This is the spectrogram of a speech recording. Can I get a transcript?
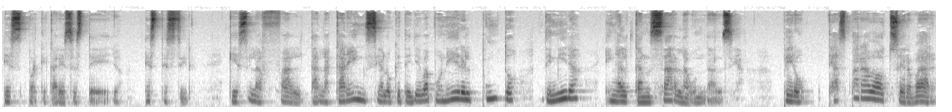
es porque careces de ello. Es decir, que es la falta, la carencia lo que te lleva a poner el punto de mira en alcanzar la abundancia. Pero ¿te has parado a observar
